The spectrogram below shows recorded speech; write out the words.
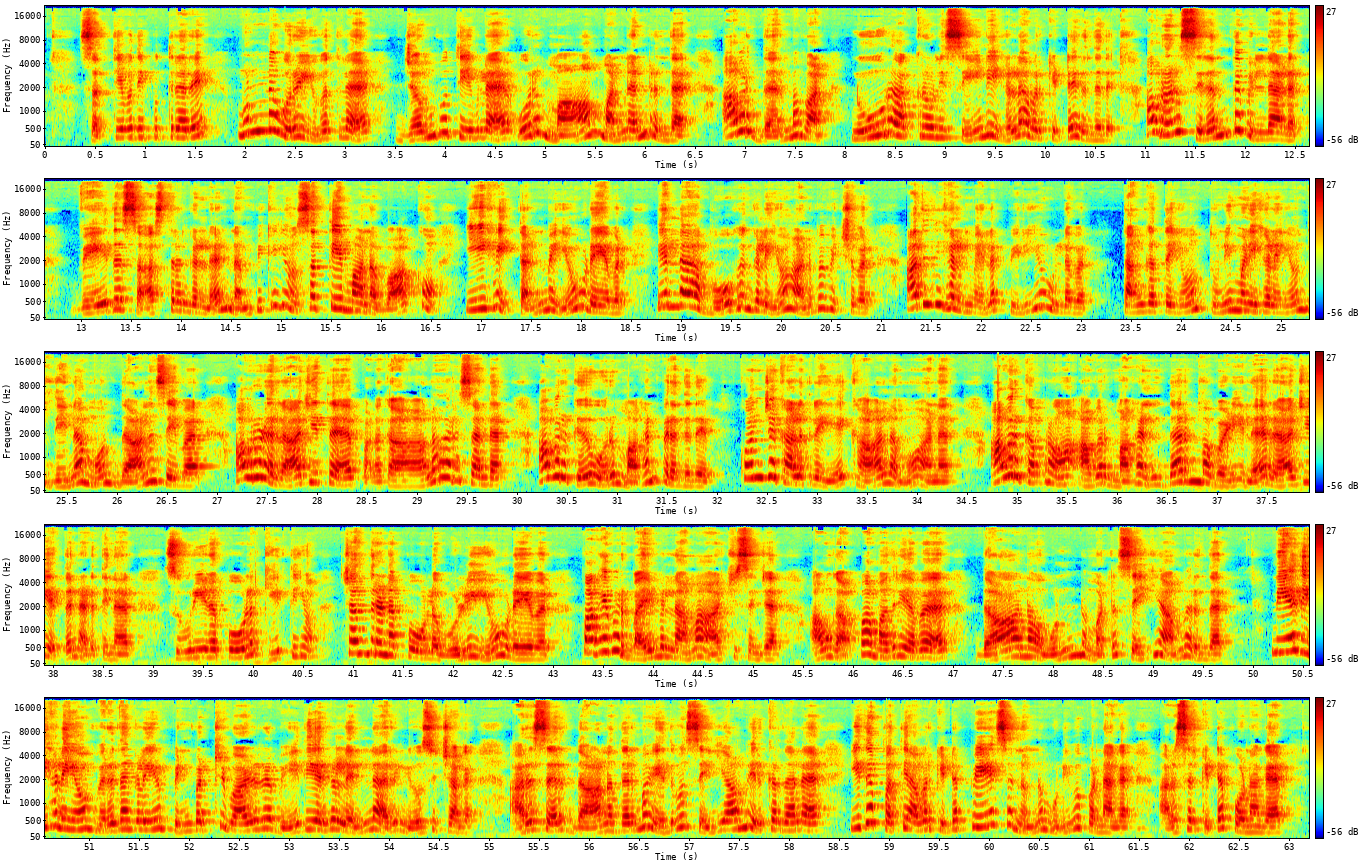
சத்தியவதி புத்திரரே முன்ன ஒரு யுகத்தில் ஜம்பு தீவில் ஒரு மா மன்னன் இருந்தார். அவர் தர்மவான். நூறு அக்ரோனி சேனைகள் அவர்கிட்ட இருந்தது. அவர் ஒரு சிறந்த வில்லாளர். வேத சாஸ்திரங்களில் நம்பிக்கையும் சத்தியமான வாக்கும் ஈகை தன்மையும் உடையவர். எல்லா போகங்களையும் அனுபவிச்சவர். அதிதிகள் மேலே பிரியம் உள்ளவர். தங்கத்தையும் துணிமணிகளையும் தினமும் தானம் செய்வார். அவரோட ராஜ்யத்தை பலகாலம் அரசாண்டார். அவருக்கு ஒரு மகன் பிறந்தது. கொஞ்ச காலத்திலேயே காலமும் ஆனார். அவருக்கு அப்புறம் அவர் மகன் தர்ம வழியில ராஜ்யத்தை நடத்தினார். சூரியனை போல கீர்த்தியும் சந்திரனை போல ஒளியும் உடையவர். பகைவர் பயமில்லாம ஆட்சி செஞ்சார். அவங்க அப்பா மாதிரி அவர் தானம் ஒன்று மட்டும் செய்யாமல் இருந்தார். நியதிகளையும் விரதங்களையும் பின்பற்றி வாழ்கிற வேதியர்கள் எல்லாரும் யோசிச்சாங்க. அரசர் தான தர்மம் எதுவும் செய்யாம இருக்கிறதால இதை பத்தி அவர்கிட்ட பேசணும்னு முடிவு பண்ணாங்க. அரசர்கிட்ட போனாங்க.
